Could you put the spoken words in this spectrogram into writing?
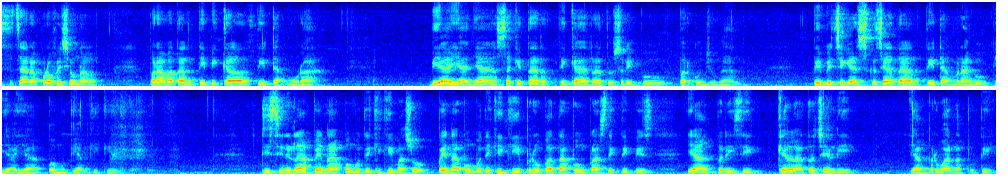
secara profesional, perawatan tipikal tidak murah Biayanya sekitar 300.000 per kunjungan. BPJS Kesehatan tidak menanggung biaya pemutihan gigi. Di sinilah pena pemutih gigi masuk. Pena pemutih gigi berupa tabung plastik tipis yang berisi gel atau jelly yang berwarna putih.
